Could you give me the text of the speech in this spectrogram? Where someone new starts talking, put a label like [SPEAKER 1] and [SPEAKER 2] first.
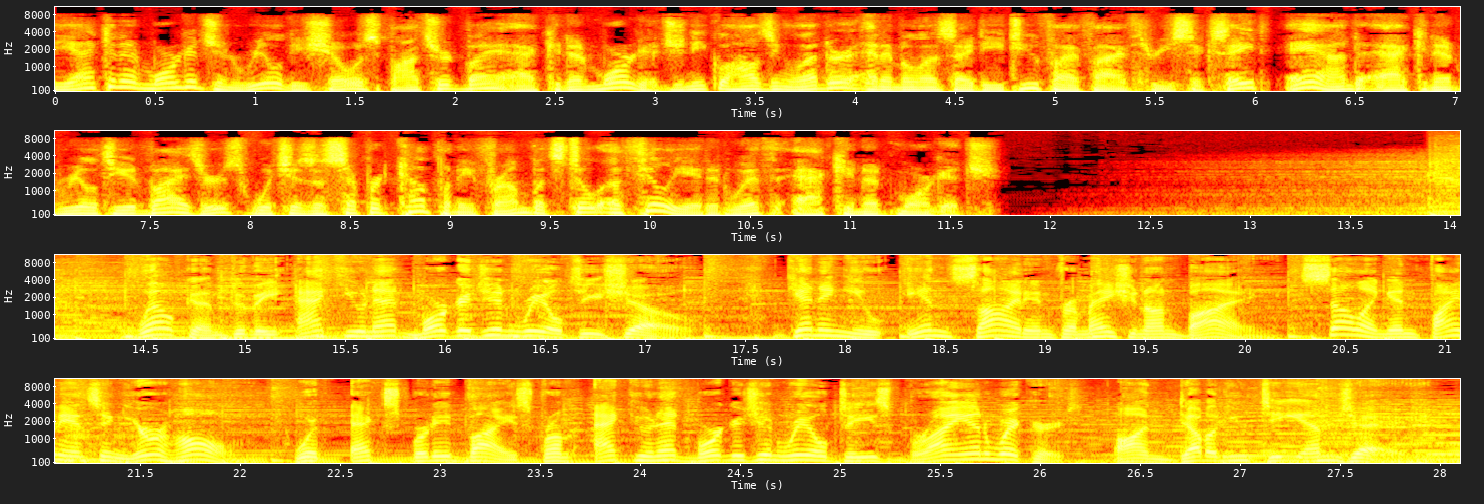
[SPEAKER 1] The Accunet Mortgage and Realty Show is sponsored by Accunet Mortgage, an equal housing lender NMLS ID 255368, and Accunet Realty Advisors, which is a separate company from but still affiliated with Accunet Mortgage.
[SPEAKER 2] Welcome to the Accunet Mortgage and Realty Show, getting you inside information on buying, selling, and financing your home with expert advice from Accunet Mortgage and Realty's Brian Wickert on WTMJ.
